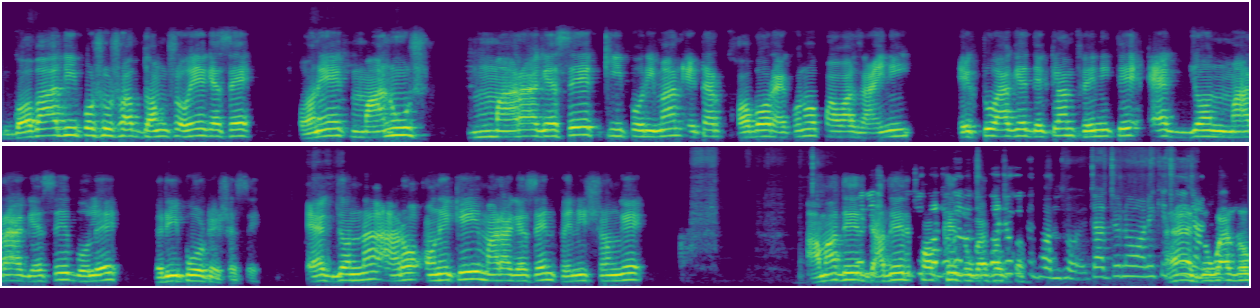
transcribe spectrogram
গবাদি পশু সব ধ্বংস হয়ে গেছে। অনেক মানুষ মারা গেছে। কি পরিমাণ এটার খবর এখনও পাওয়া যায়নি। একটু আগে দেখলাম ফেনীতে একজন মারা গেছে বলে রিপোর্ট এসেছে। একজন না আরও অনেকেই মারা গেছেন ফেনীর সঙ্গে। আমাদের যাদের পক্ষে যোগাযোগ হ্যাঁ যোগাযোগ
